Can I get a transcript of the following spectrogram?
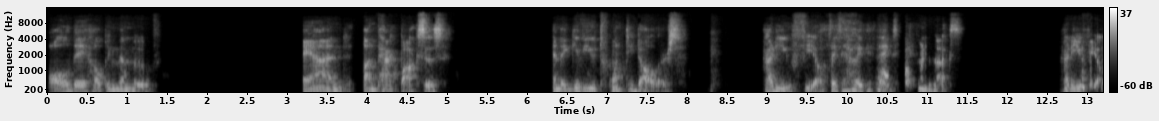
all day helping them move and unpack boxes and they give you $20 how do you feel they say hey thanks 20 bucks how do you feel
